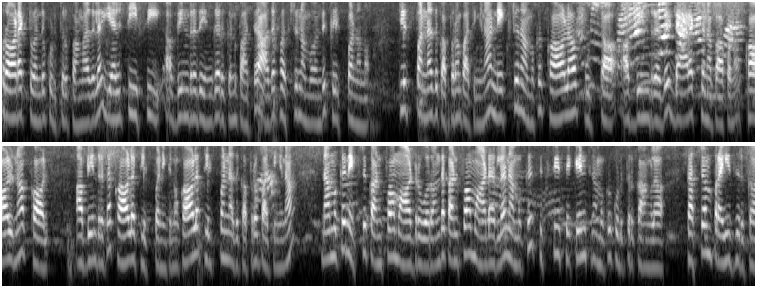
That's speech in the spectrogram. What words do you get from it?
ப்ராடக்ட் வந்து கொடுத்துருப்பாங்க. அதில் எல்டிசி அப்படின்றது எங்கே இருக்குதுன்னு பார்த்து அதை ஃபஸ்ட்டு நம்ம வந்து கிளிக் பண்ணணும். கிளிக் பண்ணதுக்கப்புறம் பார்த்தீங்கன்னா நெக்ஸ்ட்டு நமக்கு காலா புட்டா அப்படின்றது டேரெக்ஷனை பார்க்கணும். கால்னா கால் அப்படின்றத காலை கிளிக் பண்ணிக்கணும். காலை கிளிக் பண்ணதுக்கப்புறம் பார்த்தீங்கன்னா நமக்கு நெக்ஸ்ட்டு கன்ஃபார்ம் ஆர்டர் வரும். அந்த கன்ஃபார்ம் ஆர்டரில் நமக்கு சிக்ஸ்டி செகண்ட்ஸ் நமக்கு கொடுத்துருக்காங்களா? கஸ்டம் ப்ரைஸ் இருக்கா?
